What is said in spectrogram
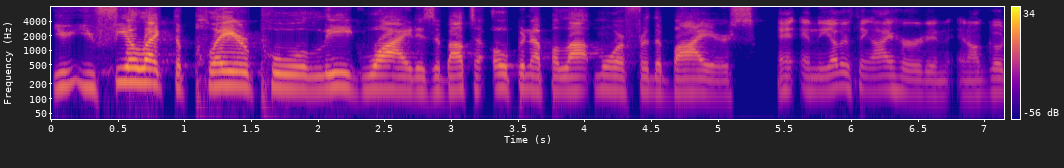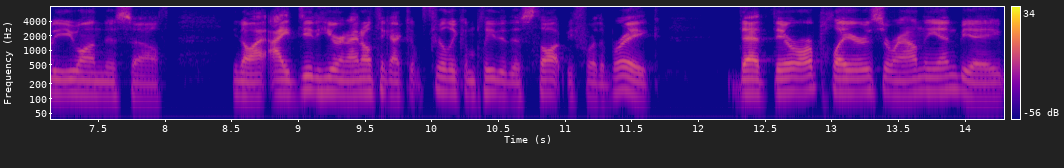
You you feel like the player pool league wide is about to open up a lot more for the buyers. And, and the other thing I heard, and, and I'll go to you on this, Alf. You know, I, I did hear, and I don't think I could fully completed this thought before the break, that there are players around the NBA,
